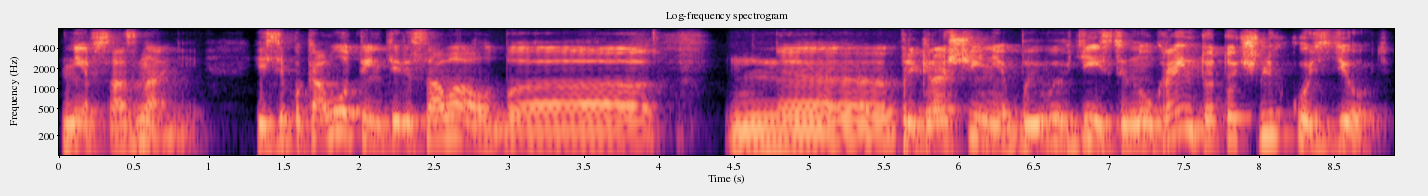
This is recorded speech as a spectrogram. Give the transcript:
не в сознании. Если бы кого-то интересовало бы э, э, прекращение боевых действий на Украине, то это очень легко сделать.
